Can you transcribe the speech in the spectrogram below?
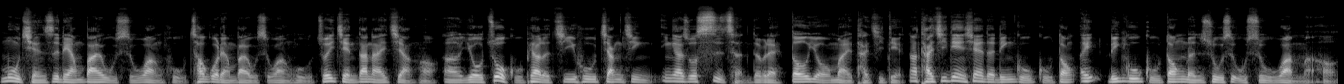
目前是两百五十万户，超过两百五十万户，所以简单来讲，哈，呃，有做股票的几乎将近，应该说四成，对不对？都有买台积电。那台积电现在的零股股东，哎，零股股东人数是五十五万嘛，哈。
